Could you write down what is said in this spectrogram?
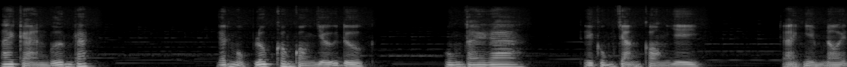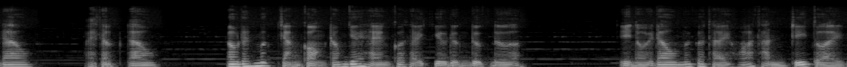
tay càng bươm rách. Đến một lúc không còn giữ được, buông tay ra thì cũng chẳng còn gì. Trải nghiệm nỗi đau, phải thật đau, đau đến mức chẳng còn trong giới hạn có thể chịu đựng được nữa. Thì nỗi đau mới có thể hóa thành trí tuệ.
